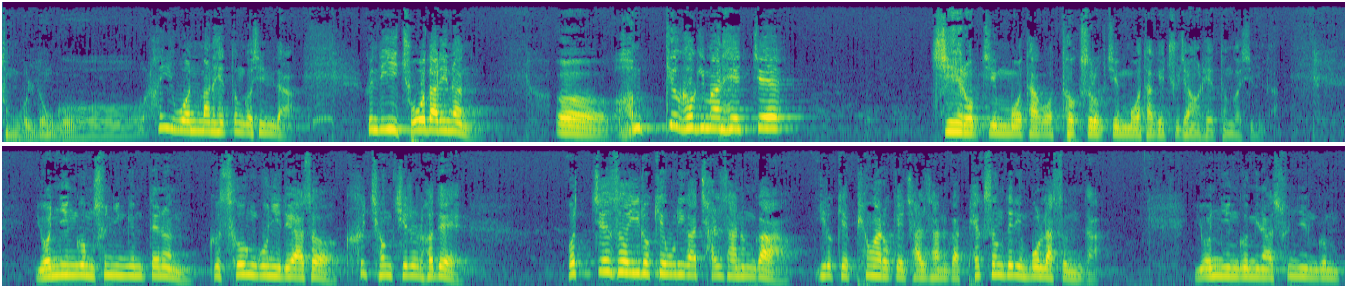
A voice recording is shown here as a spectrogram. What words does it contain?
둥글둥글하니 원만 했던 것입니다. 그런데 이 조다리는 어, 엄격하기만 했지 지혜롭지 못하고 덕스럽지 못하게 주장을 했던 것입니다. 연임금, 순임금 때는 그 성군이 되어서 그 정치를 하되 어째서 이렇게 우리가 잘 사는가, 이렇게 평화롭게 잘 사는가 백성들이 몰랐습니다. 연임금이나 순임금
